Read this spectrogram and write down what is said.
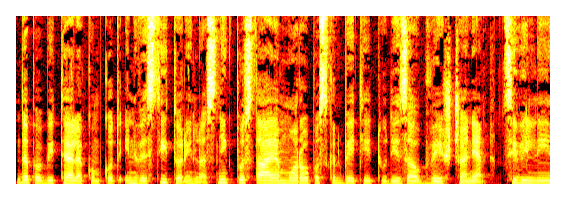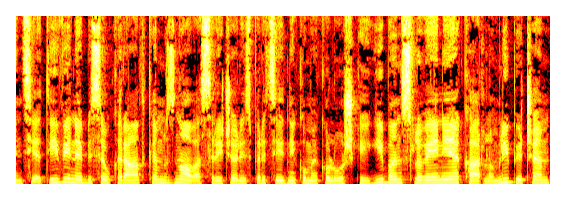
da pa bi Telekom kot investitor in lasnik postaje moral poskrbeti tudi za obveščanje. V civilni inicijativi ne bi se v kratkem znova srečali s predsednikom ekoloških gibanj Slovenije Karlom Lipičem,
